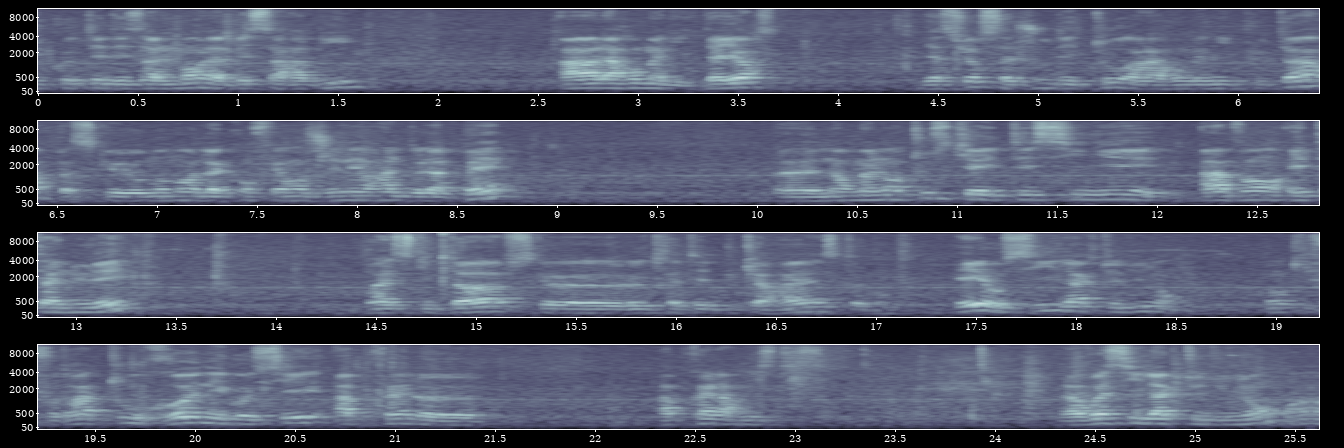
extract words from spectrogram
du côté des Allemands, la Bessarabie, à la Roumanie. D'ailleurs, Bien sûr, ça joue des tours à la Roumanie plus tard, parce qu'au moment de la conférence générale de la paix, euh, normalement tout ce qui a été signé avant est annulé. Brest-Litovsk, le traité de Bucarest, et aussi l'acte du nom. Donc il faudra tout renégocier après l'armistice. Alors voici l'acte d'union, hein,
